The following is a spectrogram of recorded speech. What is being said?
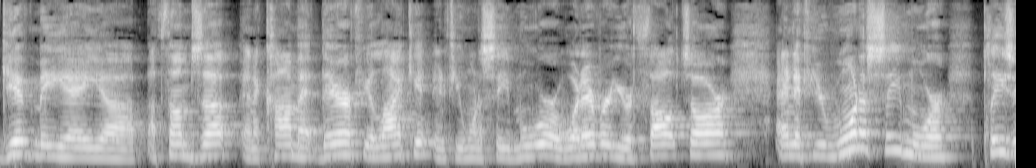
give me a, uh, a thumbs up and a comment there if you like it and if you want to see more or whatever your thoughts are. And if you want to see more, please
